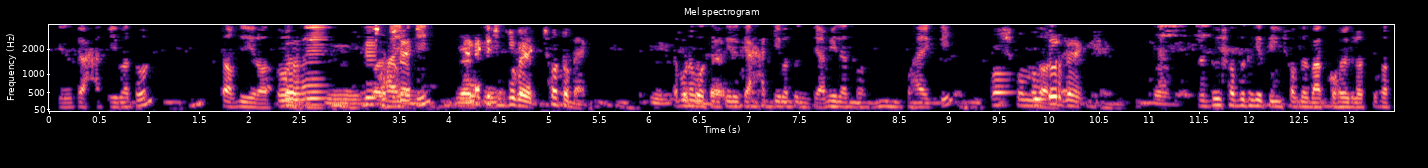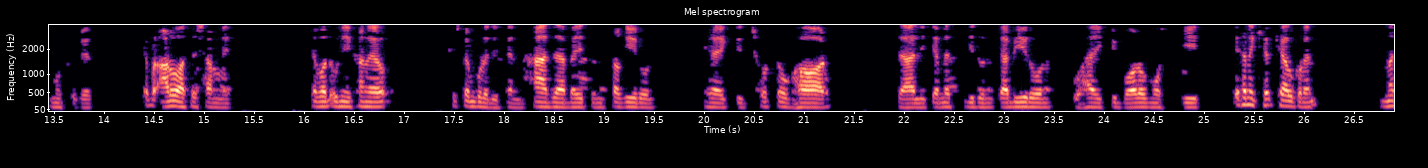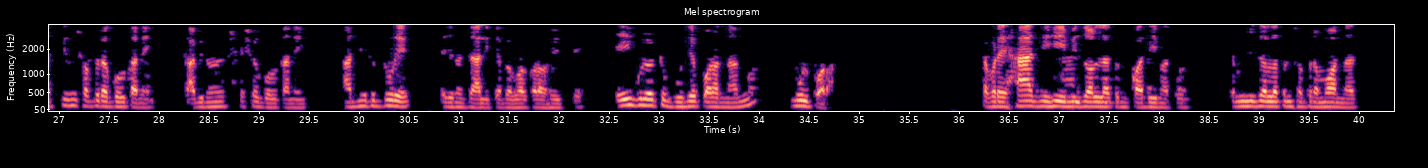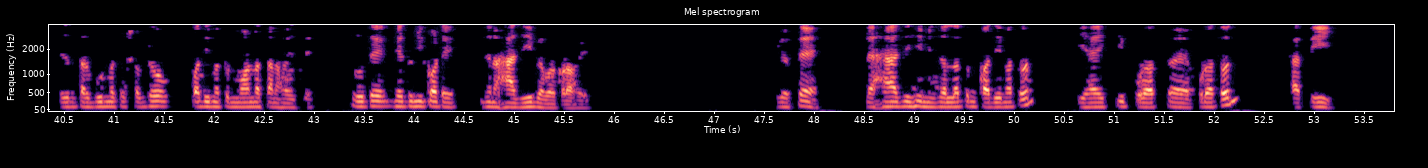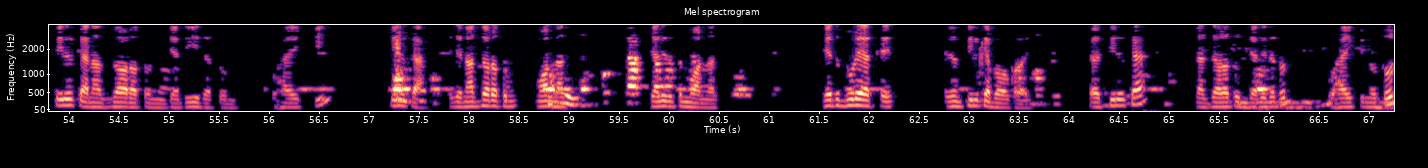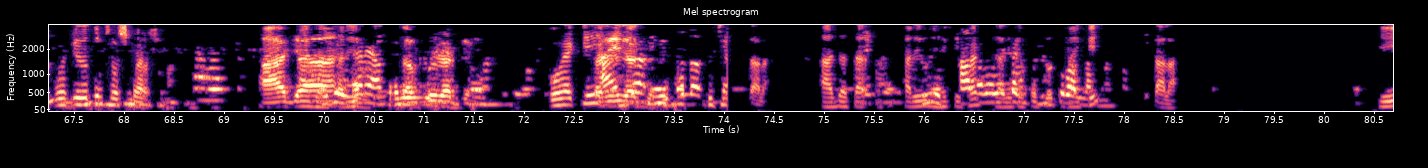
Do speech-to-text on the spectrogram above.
তিলকা হাকিবাতুন যেটি ছোট ব্যাগ। এবং বলছেন তিলকা হাকিবাতুন জামিলাতুন। উহা একটি সুন্দর ব্যাগ। দুই শব্দ থেকে তিন শব্দের বাক্য হয়ে গেল সিফাত মুসুফের এবার আরও আছে সামনে। এবার উনি এখানে সিস্টেম করে দিচ্ছেন। হাজা বাইতুন সগীরুন। ইহা একটি ছোট ঘর। জালিকা মসজিদুন কাবীরুন। উহা একটি বড় মসজিদ। এখানে খেয়াল করেন মসজিদ শব্দটা গোলতা নেই কাবিনের শেষেও গোলতা নেই। আর যেহেতু দূরে এই জন্য জালিকা ব্যবহার করা হয়েছে। এইগুলো একটু বুঝে পড়ার নাম মূল পড়া। তারপরে, হাজিহি মিজল্লাতুন কদিমাতুন। মিজল্লাতুন শব্দটা মন্নাস এজন্য তার গুণবাচক শব্দ কদিমাতুন মন্নাস আনা হয়েছে। শুরুতে যেহেতু নিকটে, এজন্য হাজি ব্যবহার করা হয়েছে। ঠিক আছে? হাজিহি মিজল্লাতুন কদিমাতুন ইহা একটি পুরাতন হাতি তিলকা নাজ্জারাতুন জাদিদাতুন উহা একটি তিলকা এই যে নাজ্জারাতুন মুয়ান্নাস জাদিদাতুন মুয়ান্নাস যেহেতু দূরে আছে এজন্য তিলকা ব্যবহার করা হয়েছে তাহলে তিলকা নাজ্জারাতুন জাদিদাতুন উহা একটি নতুন কি নতুন চশমা আজা ওহা একটি শরীরাতুন আজা সারিউন একটি জালিকা কুতুত উহা একটি তালা জি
